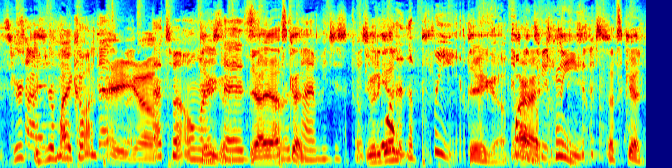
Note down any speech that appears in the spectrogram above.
Is your, Sorry. is your mic on? That's There you what- go. That's what Omar There go. says Yeah, yeah, all that's the good. time. He just goes, Do it again? What are the plants? There you go. What All are the plants? That's good.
